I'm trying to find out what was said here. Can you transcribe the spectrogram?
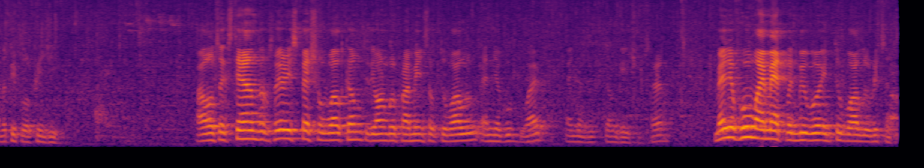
and the people of Fiji. I also extend a very special welcome to the Honorable Prime Minister of Tuvalu and your good wife and your good delegation, sir. Many of whom I met when we were in Tuvalu recently.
